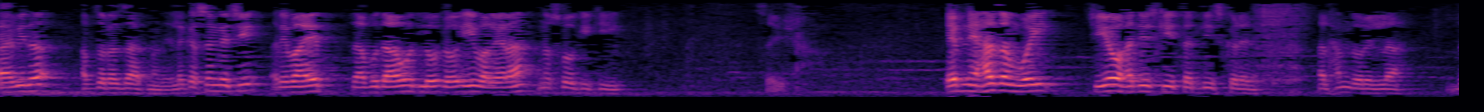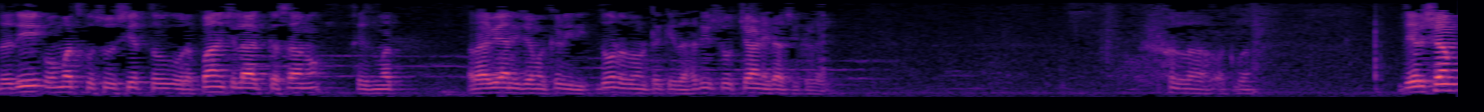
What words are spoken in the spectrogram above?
راوی دا عبد الرزاق نه دی لکه څنګه چې روایت د ابو داود لو لو ای وغیرہ نسخو کې کی صحیح ابن حزم وای چې یو حدیث کې تدلیس کړي الحمدلله د دې امت خصوصیت تو ګور 5 لاکھ کسانو خدمت راویانی جمع کړی دي دونه دونه ټکی د حدیثو چانه داسې کړی الله اکبر درشم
